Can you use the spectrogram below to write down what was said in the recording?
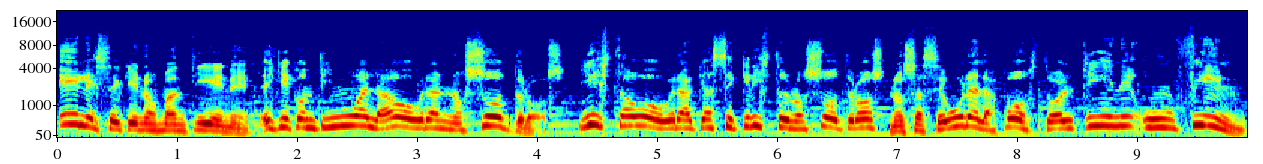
Él es el que nos mantiene, el que continúa la obra en nosotros. Y esta obra que hace Cristo en nosotros, nos asegura el apóstol, tiene un fin.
